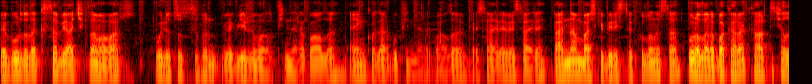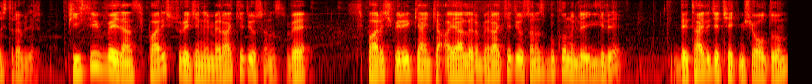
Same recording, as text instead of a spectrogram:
ve burada da kısa bir açıklama var. Bluetooth 0 ve 1 numaralı pinlere bağlı. Encoder bu pinlere bağlı vesaire vesaire. Benden başka birisi de kullanırsa buralara bakarak kartı çalıştırabilir. PCBWay'den sipariş sürecini merak ediyorsanız ve sipariş verirkenki ayarları merak ediyorsanız bu konuyla ilgili detaylıca çekmiş olduğum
